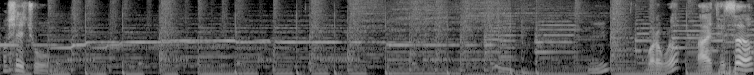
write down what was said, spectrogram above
확실히 좋음 음? 뭐라고요? 아 됐어요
